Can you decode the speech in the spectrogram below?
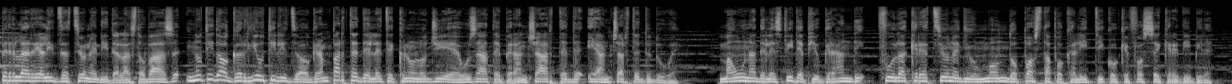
Per la realizzazione di The Last of Us, Naughty Dog riutilizzò gran parte delle tecnologie usate per Uncharted e Uncharted 2, ma una delle sfide più grandi fu la creazione di un mondo post-apocalittico che fosse credibile.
